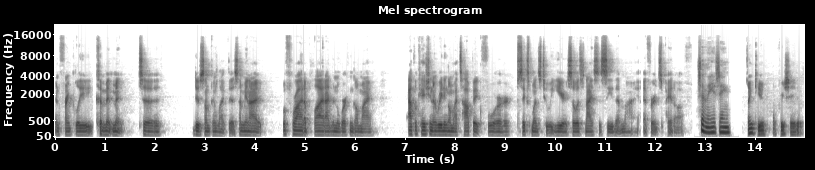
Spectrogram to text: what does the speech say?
and frankly commitment to do something like this. I mean, I before I had applied, I'd been working on my application and reading on my topic for six months to a year. So it's nice to see that my efforts paid off. It's amazing. Thank you. I appreciate it.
